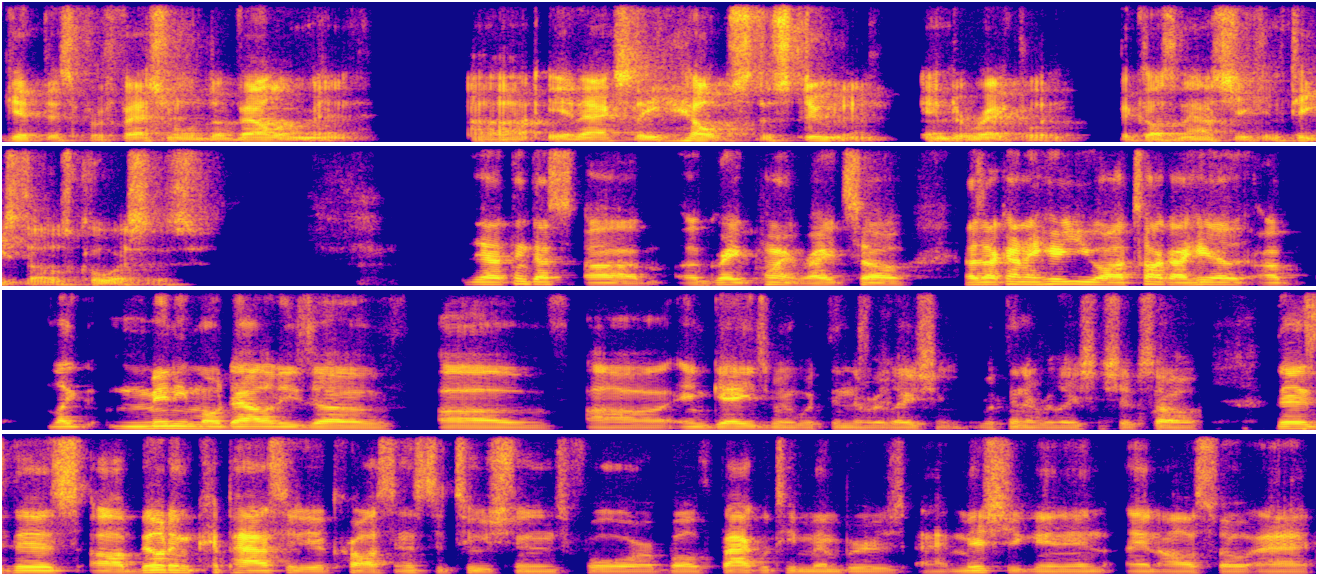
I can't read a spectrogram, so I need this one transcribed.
get this professional development, uh, it actually helps the student indirectly because now she can teach those courses. Yeah, I think that's uh, a great point, right? So as I kind of hear you all talk, I hear uh, like many modalities of of uh, engagement within the relation within a relationship. So there's this uh, building capacity across institutions for both faculty members at Michigan and, and also at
